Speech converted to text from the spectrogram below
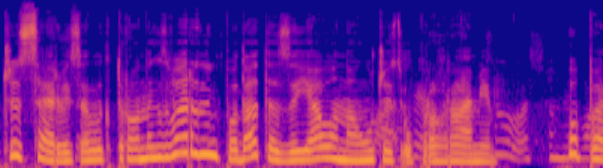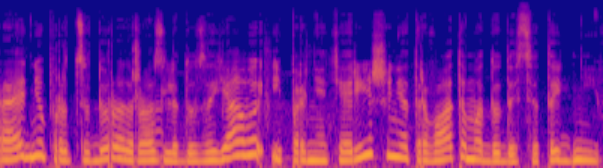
чи сервіс електронних звернень подати заяву на участь у програмі. Попередньо процедура розгляду заяви і прийняття рішення триватиме до 10 днів.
